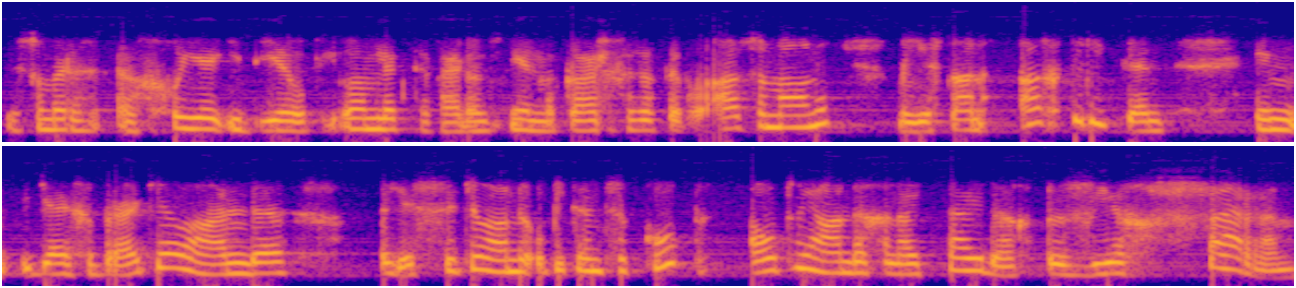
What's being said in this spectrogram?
Dis sommer 'n goeie idee op die oomblik terwyl ons nie in mekaar se gesigte wil asemhaal nie, maar jy staan agter die kind en jy gebruik jou hande jy sit jou hande op die kind se kop, al twee hande gelyktydig beweeg ferm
